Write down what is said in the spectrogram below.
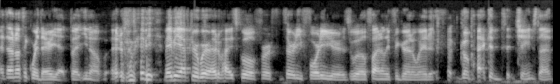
I don't think we're there yet, but you know, maybe maybe after we're out of high school for 30, 40 years, we'll finally figure out a way to go back and change that.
